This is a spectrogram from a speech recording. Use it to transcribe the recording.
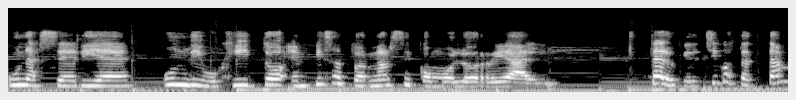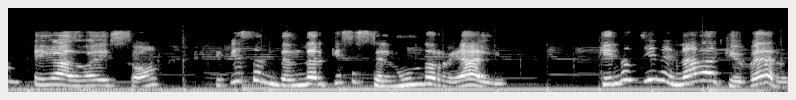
una serie, un dibujito, empieza a tornarse como lo real. Claro que el chico está tan pegado a eso que empieza a entender que ese es el mundo real, que no tiene nada que ver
